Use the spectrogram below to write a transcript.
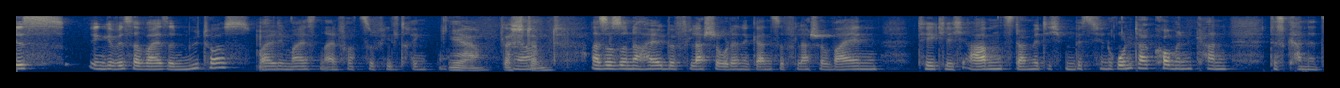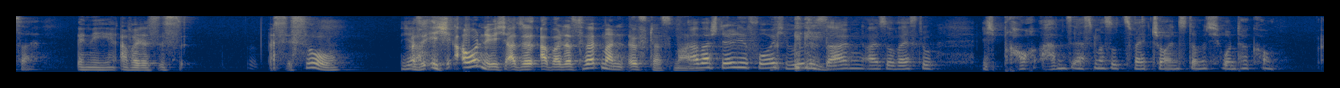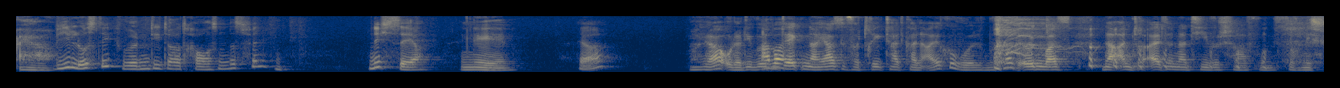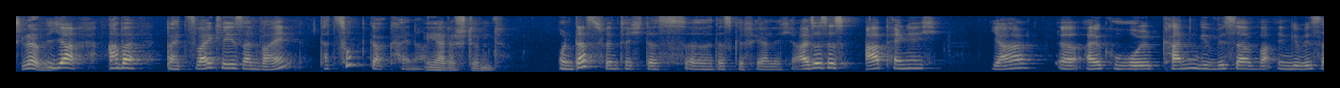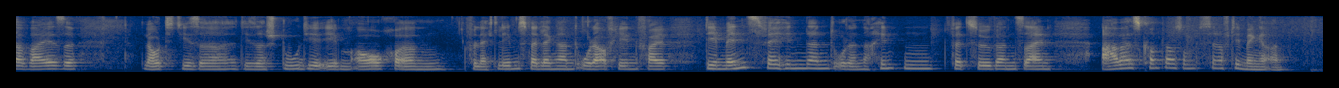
ist in gewisser Weise ein Mythos, weil die meisten einfach zu viel trinken. Ja, das Ja. stimmt. Also so eine halbe Flasche oder eine ganze Flasche Wein täglich abends, damit ich ein bisschen runterkommen kann, das kann nicht sein. Äh, Nee, aber das ist, das ist so. Ja. Also ich auch nicht, also, aber das hört man öfters mal. Aber stell dir vor, ich würde sagen, also weißt du, ich brauche abends erstmal so zwei Joints, damit ich runterkomme. ja, Wie lustig würden die da draußen das finden? Nicht sehr, nee. ja? Ja, oder die würden Aber- denken, naja, sie verträgt halt keinen Alkohol. Muss halt irgendwas, eine andere Alternative schaffen. Ist doch nicht schlimm. Ja, aber bei zwei Gläsern Wein, da zuckt gar keiner. Ja, das stimmt. Und das finde ich das, äh, das Gefährliche. Also es ist abhängig, ja, äh, Alkohol kann gewisser, in gewisser Weise laut dieser, dieser Studie eben auch ähm, vielleicht lebensverlängernd oder auf jeden Fall demenzverhindernd oder nach hinten verzögernd sein. Aber es kommt auch so ein bisschen auf die Menge an.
